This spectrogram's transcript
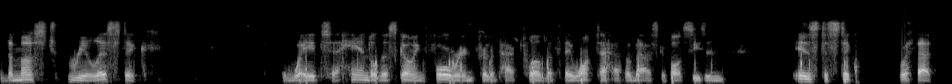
the most realistic way to handle this going forward for the Pac 12 if they want to have a basketball season is to stick with that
